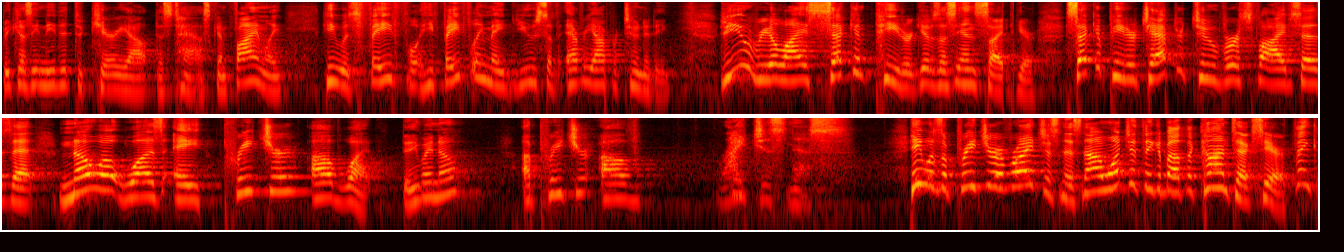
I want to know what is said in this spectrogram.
because he needed to carry out this task. And finally, he was faithful. He faithfully made use of every opportunity. Do you realize Second Peter gives us insight here? Second Peter chapter 2 verse 5 says that Noah was a preacher of what? Did anybody know? A preacher of righteousness. He was a preacher of righteousness. Now I want you to think about the context here. Think,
